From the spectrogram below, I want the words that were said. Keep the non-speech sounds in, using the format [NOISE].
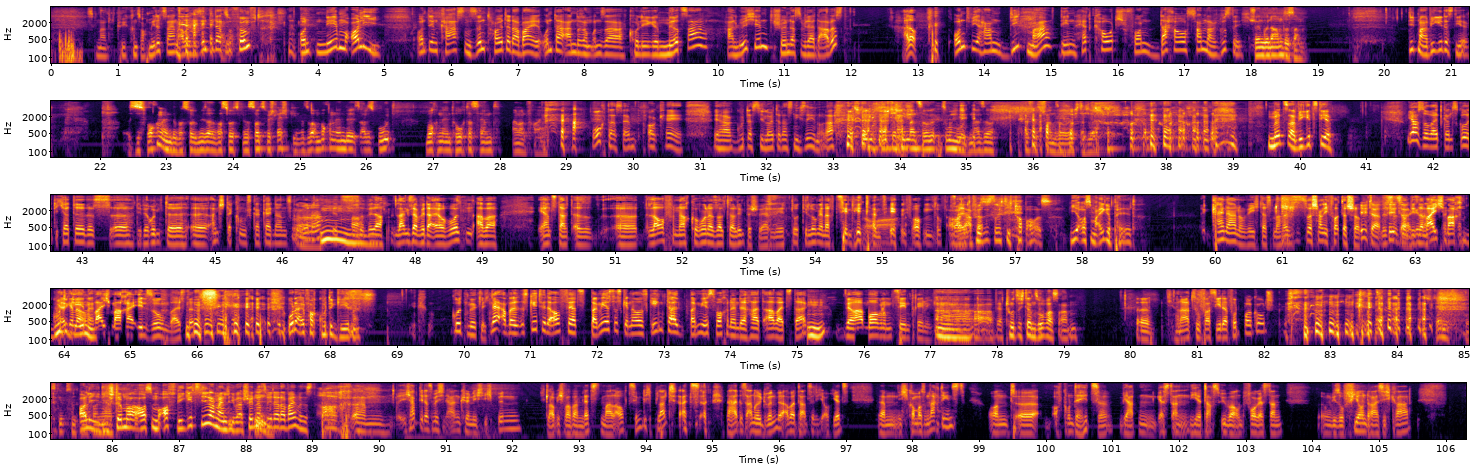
Na, natürlich können es auch Mädels sein, aber wir sind wieder zu [LAUGHS] fünft. Und neben Olli und dem Carsten sind heute dabei unter anderem unser Kollege Mirza. Hallöchen, schön, dass du wieder da bist. Hallo. [LAUGHS] Und wir haben Dietmar, den Head Coach von Dachau Sander. Grüß dich. Schönen guten Abend zusammen. Dietmar, wie geht es dir? Es ist Wochenende, was soll mir, was soll was soll's mir schlecht gehen? Also am Wochenende ist alles gut. Wochenende hoch das Hemd, einwandfrei. [LAUGHS] hoch das Hemd, okay. Ja, gut, dass die Leute das nicht sehen, oder? Das stimmt, möchte ich [LAUGHS] niemand so, zumuten. Also, das ist schon so richtig, ja. [LAUGHS] Mützer, wie geht's dir? Ja, soweit ganz gut. Ich hatte das, äh, die berühmte äh, Ansteckungskrankheit namens Corona. Oh. Jetzt äh, wieder langsam wieder erholten, aber ernsthaft, also äh, Laufen nach Corona sollte olympisch werden. Mir tut die Lunge nach 10 Metern Oh. und brauchen Luft. Aber dafür siehst du richtig top aus. Wie aus dem Ei gepellt. Keine Ahnung, wie ich das mache. Das ist wahrscheinlich Photoshop. Filter, das ist so Filter, dieser genau. Weichmacher. Gute ja, genau, Gene. Weichmacher in Zoom, weißt du? [LAUGHS] Oder einfach gute Gene. Gut möglich. Ne, aber es geht wieder aufwärts. Bei mir ist das genau das Gegenteil. Bei mir ist Wochenende hart Arbeitstag. Mhm. Wir haben morgen um 10 Training. Ah, wer tut sich denn sowas an? Äh, nahezu fast jeder Football-Coach. [LAUGHS] Stimmt, das gibt's Olli, die ja. Stimme aus dem Off. Wie geht's dir, mein Lieber? Schön, dass du wieder dabei bist. Och, ähm, ich habe dir das ein bisschen angekündigt. Ich bin, ich glaube, ich war beim letzten Mal auch ziemlich platt. [LAUGHS] Als, da hat es andere Gründe, aber tatsächlich auch jetzt. Ähm, ich komme aus dem Nachtdienst und äh, aufgrund der Hitze, wir hatten gestern hier tagsüber und vorgestern irgendwie so 34 Grad.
